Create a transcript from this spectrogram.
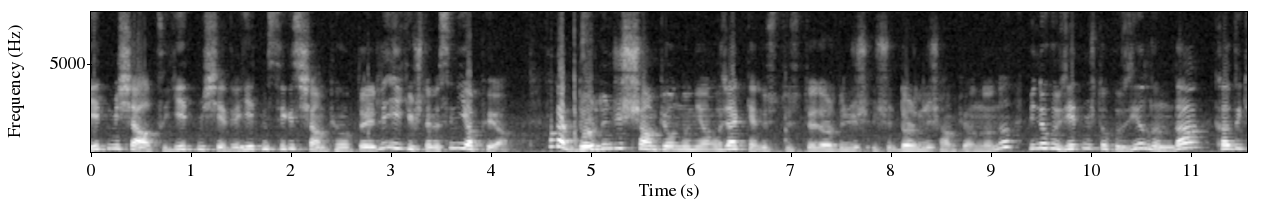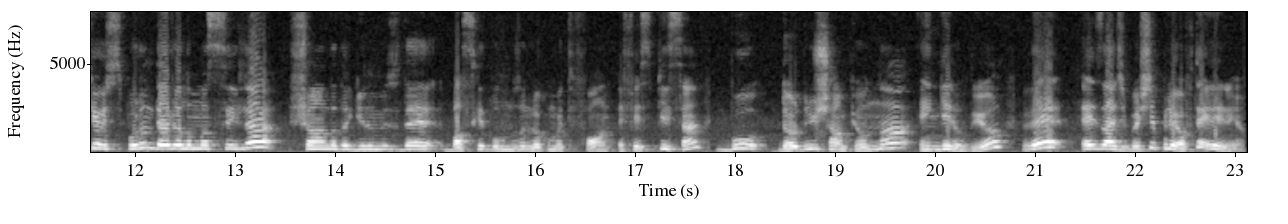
76, 77 ve 78 şampiyonluklarıyla ilk üçlemesini yapıyor. Fakat dördüncü şampiyonluğunu alacakken üst üste dördüncü, üç, dördüncü şampiyonluğunu 1979 yılında Kadıköy Spor'un devralınmasıyla şu anda da günümüzde basketbolumuzun lokomotifi olan Efes Pilsen bu dördüncü şampiyonluğa engel oluyor ve Eczacıbaşı playoff'ta eleniyor.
